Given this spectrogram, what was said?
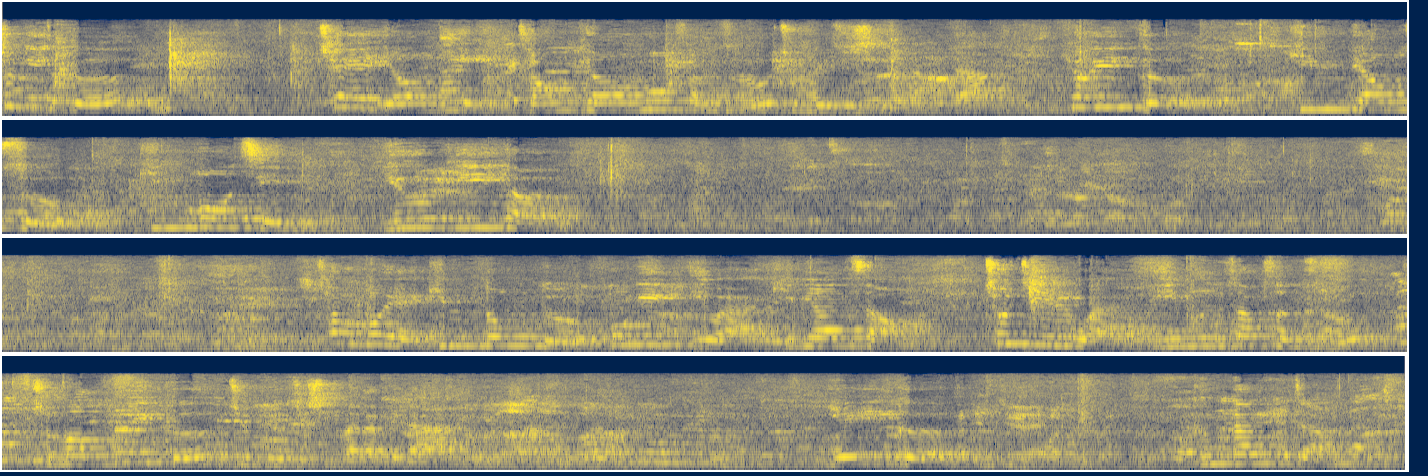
축의급 최영희, 정경호 선수 준비해 주시기 바랍니다. 효의급 김병수, 김호진, 유기현 청부회 김동두, 홍익이와 김현성, 초지일관, 이문석 선수 주먹 효의급 준비해 주시기 바랍니다. 예의급 금강구장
